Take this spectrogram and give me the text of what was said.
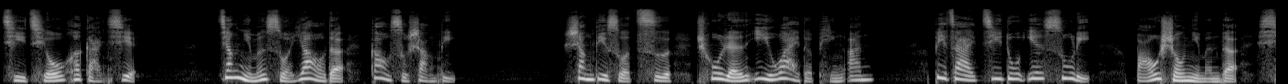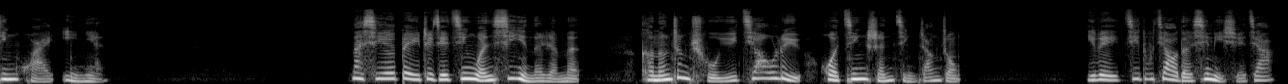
祈求和感谢，将你们所要的告诉上帝。上帝所赐出人意外的平安，必在基督耶稣里。”保守你们的心怀意念。那些被这节经文吸引的人们，可能正处于焦虑或精神紧张中。一位基督教的心理学家，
